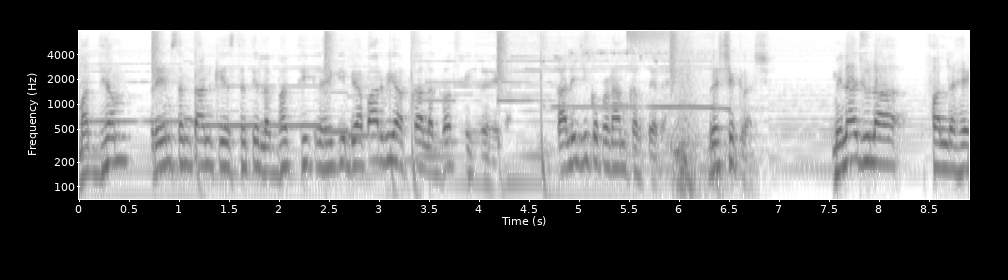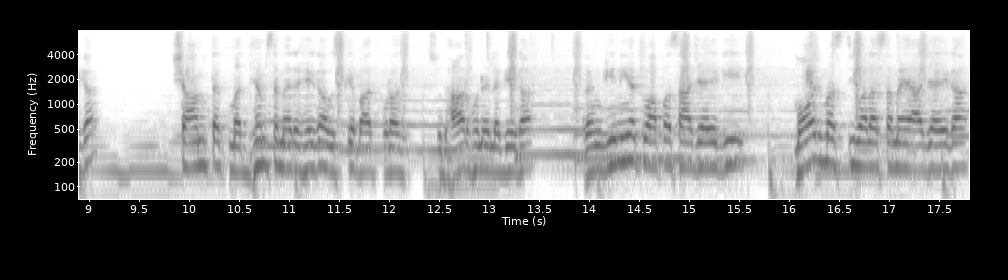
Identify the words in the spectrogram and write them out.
मध्यम, प्रेम संतान की स्थिति लगभग ठीक रहेगी। व्यापार भी आपका लगभग ठीक रहेगा। काली जी को प्रणाम करते रहे। वृश्चिक राशि। मिला जुला फल रहेगा। शाम तक मध्यम समय रहेगा, उसके बाद थोड़ा सुधार होने लगेगा। रंगीनियत वापस आ जाएगी, मौज मस्ती वाला समय आ जाएगा।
